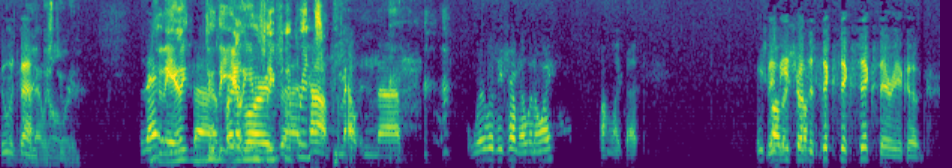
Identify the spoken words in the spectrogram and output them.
Who was that? That was too Caller. good. That Do the is, ali- uh, do the a friend of aliens ours, leave uh, footprints? Tom from out in, uh, where was he from? Illinois? Something like that. He's Maybe he's from the 666 area code.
